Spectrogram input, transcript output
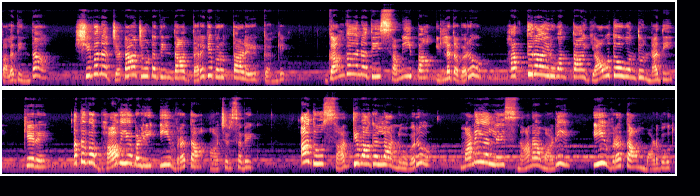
ಫಲದಿಂದ ಶಿವನ ಜಟಾಜೂಟದಿಂದ ಧರೆಗೆ ಬರುತ್ತಾಳೆ ಗಂಗೆ. ಗಂಗಾ ನದಿ ಸಮೀಪ ಇಲ್ಲದವರು ಹತ್ತಿರ ಇರುವಂತ ಯಾವುದೋ ಒಂದು ನದಿ, ಕೆರೆ ಅಥವಾ ಬಾವಿಯ ಬಳಿ ಈ ವ್ರತ ಆಚರಿಸಬೇಕು. ಅದು ಸಾಧ್ಯವಾಗಲ್ಲ ಅನ್ನುವರು ಮನೆಯಲ್ಲೇ ಸ್ನಾನ ಮಾಡಿ ಈ ವ್ರತ ಮಾಡಬಹುದು.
